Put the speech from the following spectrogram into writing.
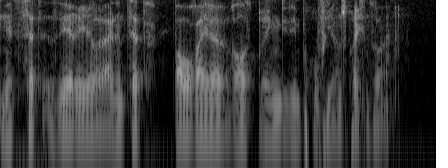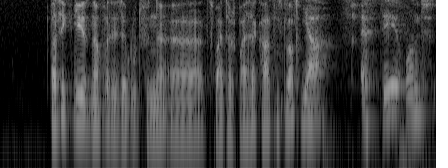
eine Z-Serie oder eine Z-Baureihe rausbringen, die den Profi ansprechen soll. Was ich gelesen habe, was ich sehr gut finde, äh, zweiter Speicherkartenslot. Ja, SD und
